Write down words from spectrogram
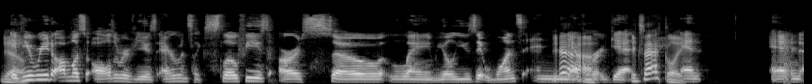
Yeah. If you read almost all the reviews, everyone's like, slofies are so lame. You'll use it once and Yeah, never again. exactly. And and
